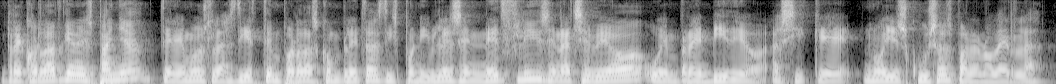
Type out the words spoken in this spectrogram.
Recordad que en España tenemos las 10 temporadas completas disponibles en Netflix, en HBO o en Prime Video, así que no hay excusas para no verla.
